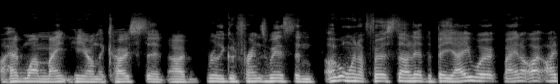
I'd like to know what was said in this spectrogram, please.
I had one mate here on the coast that I'm really good friends with, and when I first started at the BA work, mate, I, I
